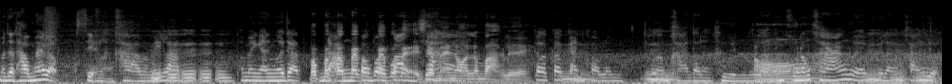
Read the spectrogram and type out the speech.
มันจะทำให้แบบเสียงหลังคามันไม่ลั่นอืมอืมอืมทำไมงั้นมันก็จะปั๊บปั๊บดัปั๊งบปั๊บปังปั๊บปังปั๊บปังใช่ไหมใช่นอนลำบากเลย ก็ก็กันอืมความอืมรำรำคาญตอนกลางคืนเวอ๋ลาอน้ำคงน้ำค้างด้วยอืมเวลาน้ำค้างหยด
